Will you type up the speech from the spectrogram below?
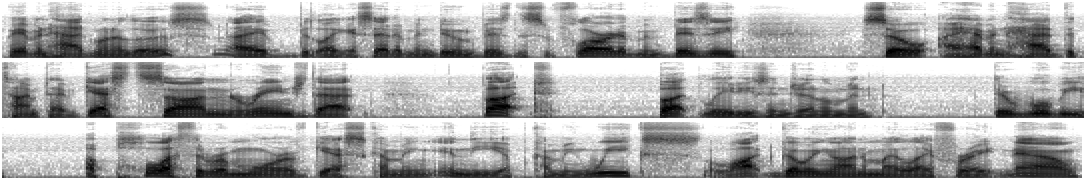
We haven't had one of those. I've, like I said, I've been doing business in Florida, I've been busy, so I haven't had the time to have guests on and arrange that. But, but, ladies and gentlemen, there will be a plethora more of guests coming in the upcoming weeks. A lot going on in my life right now,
